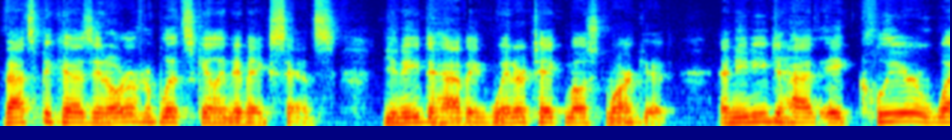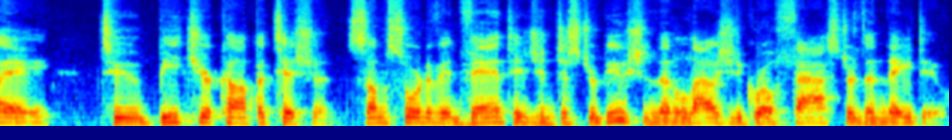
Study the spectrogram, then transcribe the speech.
That's because in order for blitzscaling to make sense, you need to have a winner take most market and you need to hmm. have a clear way to beat your competition, some sort of advantage in distribution that allows you to grow faster than they do.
